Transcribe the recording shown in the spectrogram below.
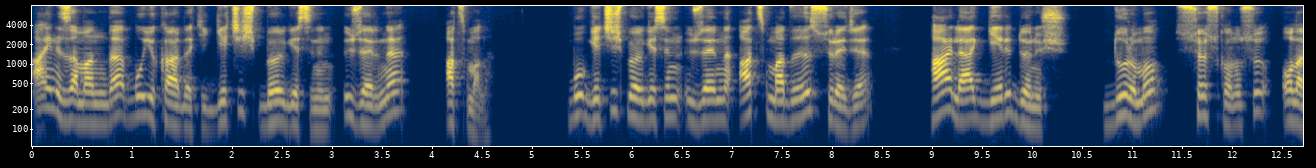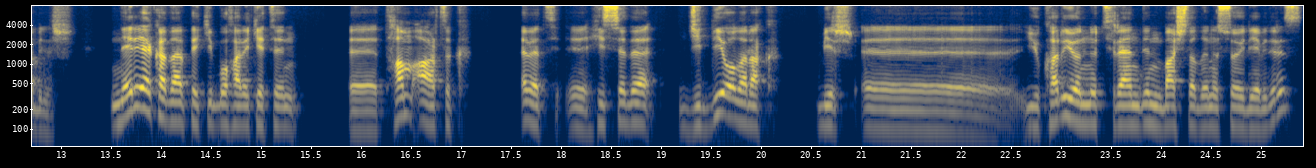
aynı zamanda bu yukarıdaki geçiş bölgesinin üzerine atmalı. Bu geçiş bölgesinin üzerine atmadığı sürece hala geri dönüş durumu söz konusu olabilir. Nereye kadar peki bu hareketin e, tam artık evet e, hissede ciddi olarak bir e, yukarı yönlü trendin başladığını söyleyebiliriz.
